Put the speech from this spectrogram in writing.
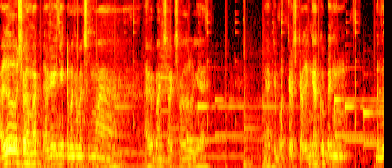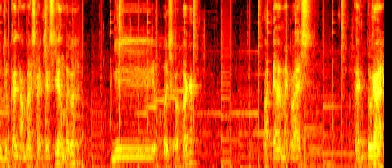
Halo, selamat hari ini teman-teman semua. Harapan sehat selalu ya. Nah, di podcast kali ini aku pengen menunjukkan apa saja sih yang baru di voiceover pada macOS Ventura.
